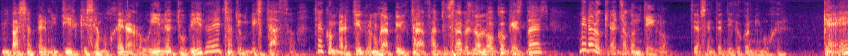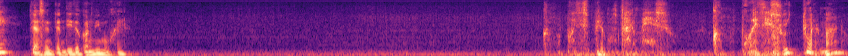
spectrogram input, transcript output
¿Vas a permitir que esa mujer arruine tu vida? Échate un vistazo. Te ha convertido en una piltrafa. ¿Tú sabes lo loco que estás? Mira lo que ha hecho contigo. ¿Te has entendido con mi mujer? ¿Qué? ¿Te has entendido con mi mujer? ¿Cómo puedes preguntarme eso? ¿Cómo puedes? Soy tu hermano.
